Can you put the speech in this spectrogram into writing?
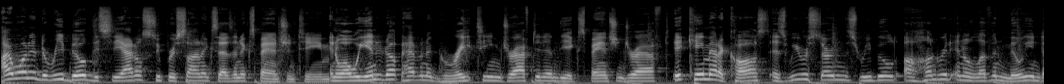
I wanted to rebuild the Seattle Supersonics as an expansion team, and while we ended up having a great team drafted in the expansion draft, it came at a cost as we were starting this rebuild $111 million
